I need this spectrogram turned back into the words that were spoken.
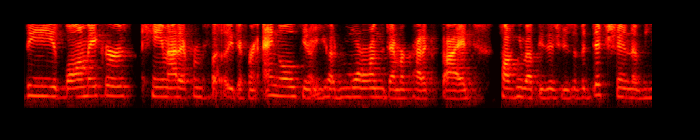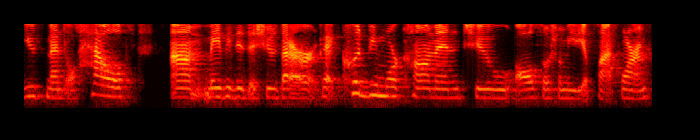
the lawmakers came at it from slightly different angles. You know, you had more on the Democratic side talking about these issues of addiction, of youth mental health, um, maybe these issues that are that could be more common to all social media platforms.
